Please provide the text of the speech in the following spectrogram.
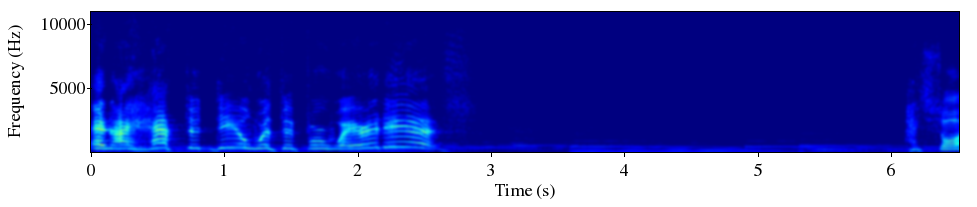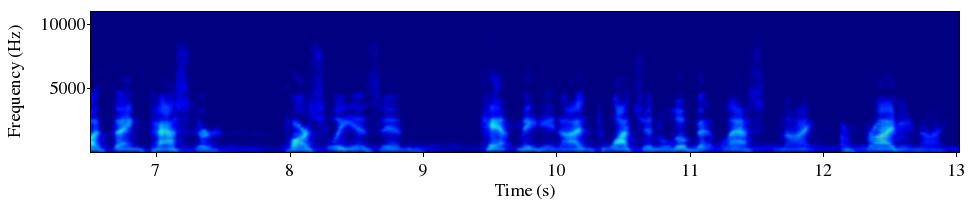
And I have to deal with it for where it is. I saw a thing, Pastor Parsley is in camp meeting. I was watching a little bit last night or Friday night.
